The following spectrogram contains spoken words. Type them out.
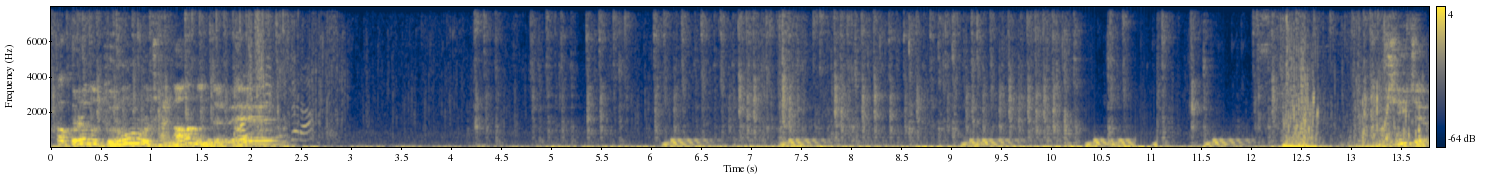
아까 그래도 드론으로 잘 막았는데 왜? 치즈.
